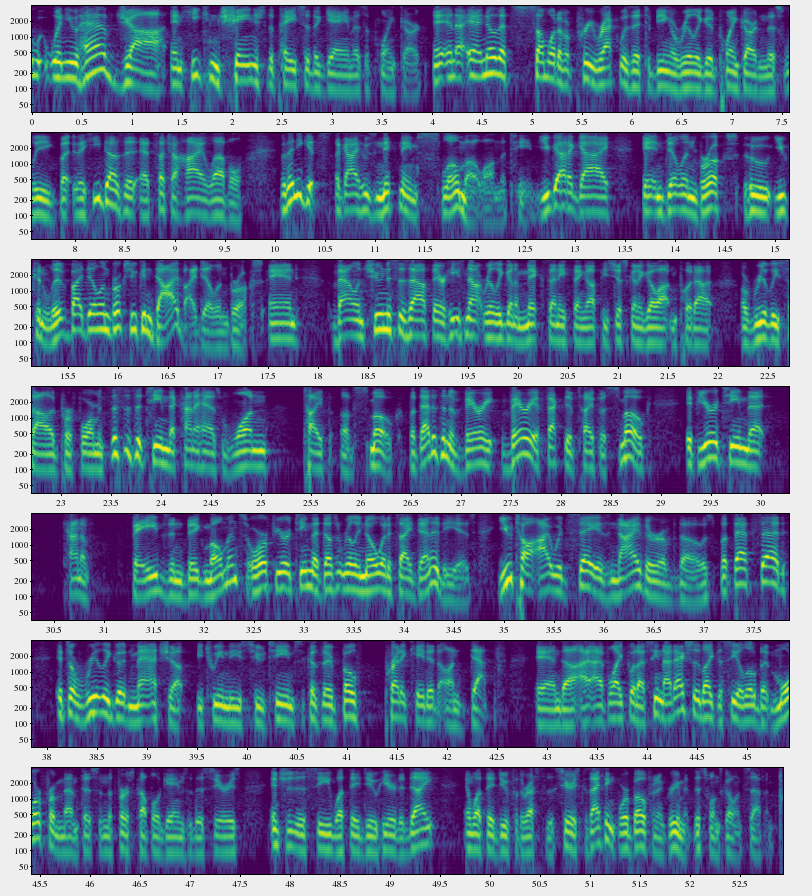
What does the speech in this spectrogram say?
when you have Ja and he can change the pace of the game as a point guard, and, I, know that's somewhat of a prerequisite to being a really good point guard in this league, but he does it at such a high level. But then you get a guy who's nicknamed Slow Mo on the team. You got a guy in Dillon Brooks who you can live by Dillon Brooks, you can die by Dillon Brooks, and Valanciunas is out there. He's not really going to mix anything up. He's just going to go out and put out a really solid performance. This is a team that kind of has one type of smoke, but that isn't a very, very effective type of smoke if you're a team that kind of fades in big moments or if you're a team that doesn't really know what its identity is. Utah, I would say, is neither of those. But that said, it's a really good matchup between these two teams because they're both predicated on depth. And uh, I, I've liked what I've seen. I'd actually like to see a little bit more from Memphis in the first couple of games of this series. Interested to see what they do here tonight and what they do for the rest of the series because I think we're both in agreement. This one's going seven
